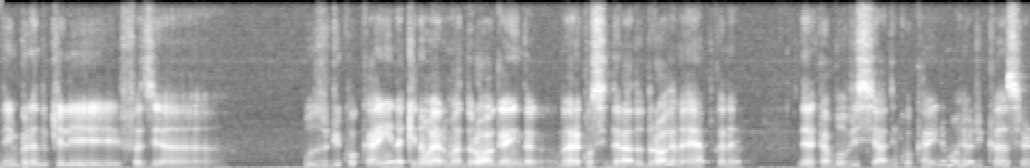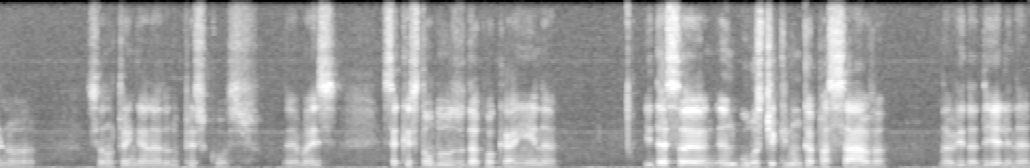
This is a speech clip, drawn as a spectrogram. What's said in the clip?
Lembrando que ele fazia uso de cocaína, que não era uma droga ainda, não era considerado droga na época, né? Ele acabou viciado em cocaína e morreu de câncer, no, se eu não estou enganado, no pescoço. Né? Mas essa questão do uso da cocaína e dessa angústia que nunca passava na vida dele, né?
